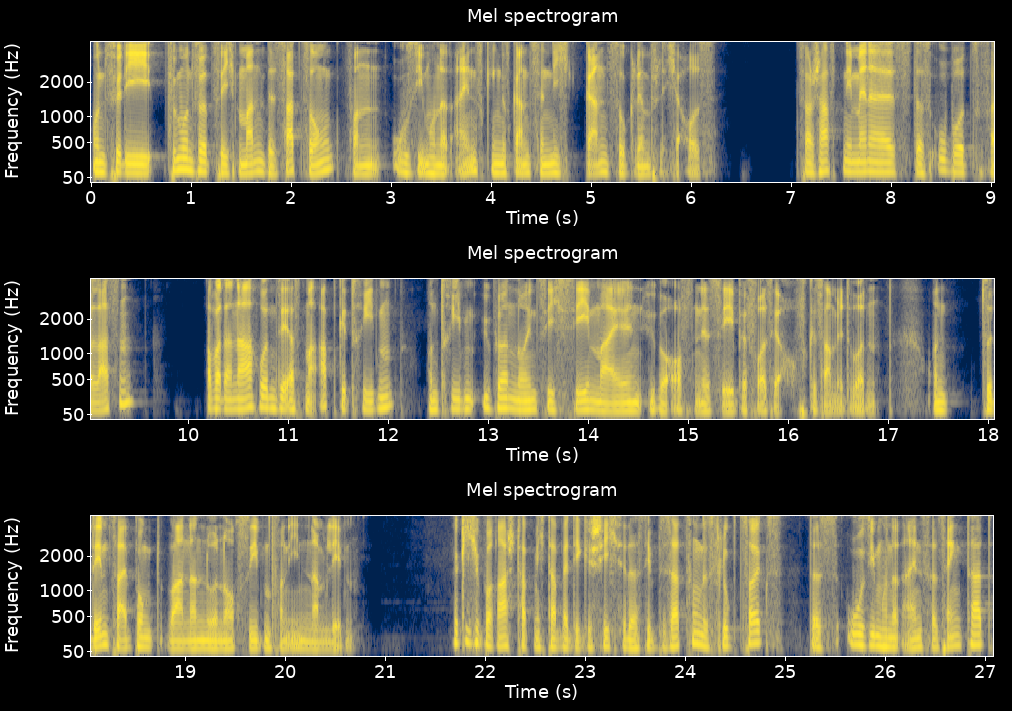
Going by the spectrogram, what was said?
Und für die 45 Mann Besatzung von U-701 ging das Ganze nicht ganz so glimpflich aus. Zwar schafften die Männer es, das U-Boot zu verlassen, aber danach wurden sie erstmal abgetrieben und trieben über 90 Seemeilen über offene See, bevor sie aufgesammelt wurden. Und zu dem Zeitpunkt waren dann nur noch sieben von ihnen am Leben. Wirklich überrascht hat mich dabei die Geschichte, dass die Besatzung des Flugzeugs, das U-701 versenkt hat,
